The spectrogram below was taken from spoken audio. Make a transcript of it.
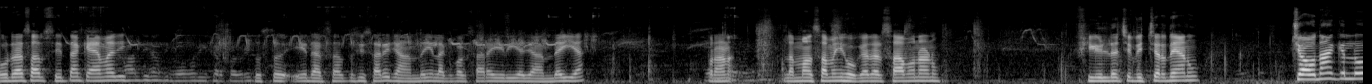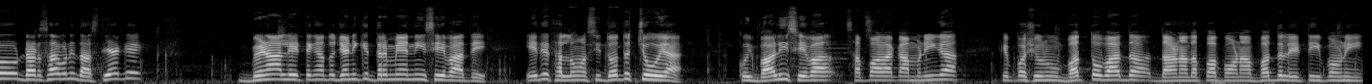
ਹੋਰ ਡਾਕਟਰ ਸਾਹਿਬ ਸਿਹਤਾਂ ਕਾਇਮ ਆ ਜੀ? ਹਾਂਜੀ ਹਾਂਜੀ ਬਹੁਤ ਵਧੀਆ ਕਿਰਪਾ ਵੀਰੇ। ਦੋਸਤੋ ਇਹ ਡਾਕਟਰ ਸਾਹਿਬ ਤੁਸੀਂ ਸਾਰੇ ਜਾਣਦੇ ਹੀ ਲਗਭਗ ਸਾਰਾ ਏਰੀਆ ਜਾਣਦਾ ਹੀ ਆ। ਪੁਰਾਣਾ ਲੰਮਾ ਸਮਾਂ ਹੀ ਹੋ ਗਿਆ ਡਾਕਟਰ ਸਾਹਿਬ ਉਹਨਾਂ ਨੂੰ। ਫੀਲਡ 'ਚ ਵਿਚਰਦਿਆਂ ਨੂੰ। 14 ਕਿਲੋ ਡਾਕਟਰ ਸਾਹਿਬ ਨੇ ਦੱਸਦਿਆ ਕਿ ਬਿਨਾ ਲੇਟੀਆਂ ਤੋਂ, ਯਾਨੀ ਕਿ ਦਰਮਿਆਨੀ ਸੇਵਾ ਤੇ। ਇਹਦੇ ਥੱਲੋਂ ਅਸੀਂ ਦੁੱਧ ਚੋਇਆ। ਕੋਈ ਬਾਹਲੀ ਸੇਵਾ ਸੱਪ ਵਾਲਾ ਕੰਮ ਨਹੀਂਗਾ ਕਿ ਪਸ਼ੂ ਨੂੰ ਵੱਧ ਤੋਂ ਵੱਧ ਦਾਣਾ ਦੱਪਾ ਪਾਉਣਾ, ਵੱਧ ਲੇਟੀ ਪਾਉਣੀ।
